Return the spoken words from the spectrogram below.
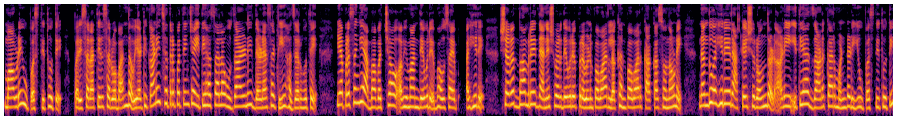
मावडे उपस्थित होते. परिसरातील सर्व बांधव या ठिकाणी छत्रपतींच्या इतिहासाला उजाळणी देण्यासाठी हजर होते. या प्रसंगी आबा बच्चाव अभिमान देवरे भाऊसाहेब अहिरे शरद भांबरे ज्ञानेश्वर देवरे प्रवीण पवार लखन पवार काका सोनवणे नंदू अहिरे राकेश रौंदड आणि इतिहास जाणकार मंडळी उपस्थित होती.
